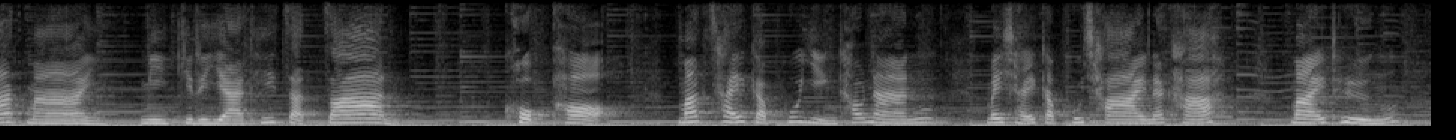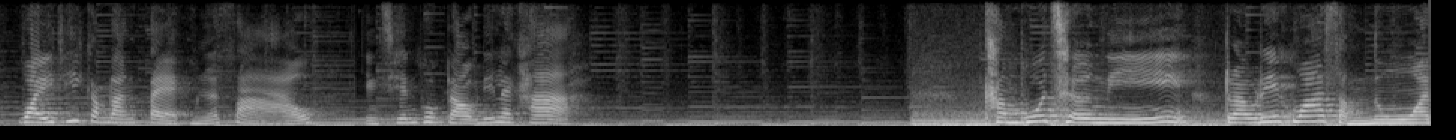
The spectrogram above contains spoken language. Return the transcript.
มากมาย มีกิริยาที่จัดจ้าน ขบเพาะมักใช้กับผู้หญิงเท่านั้น ไม่ใช้กับผู้ชายนะคะ หมายถึงวัยที่กำลังแตกเนื้อสาว อย่างเช่นพวกเรานี่แหละค่ะำพูดเชิงนี้ เราเรียกว่าสำนวน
